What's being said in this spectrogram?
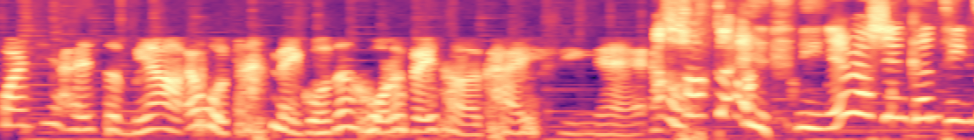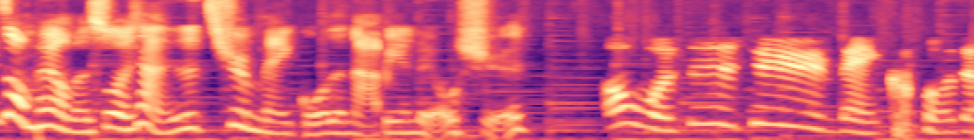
关系还是怎么样，哎、欸，我在美国真的活得非常的开心哎。哦，对，你要不要先跟听众朋友们说一下，你是去美国的哪边留学？哦，我是去美国的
